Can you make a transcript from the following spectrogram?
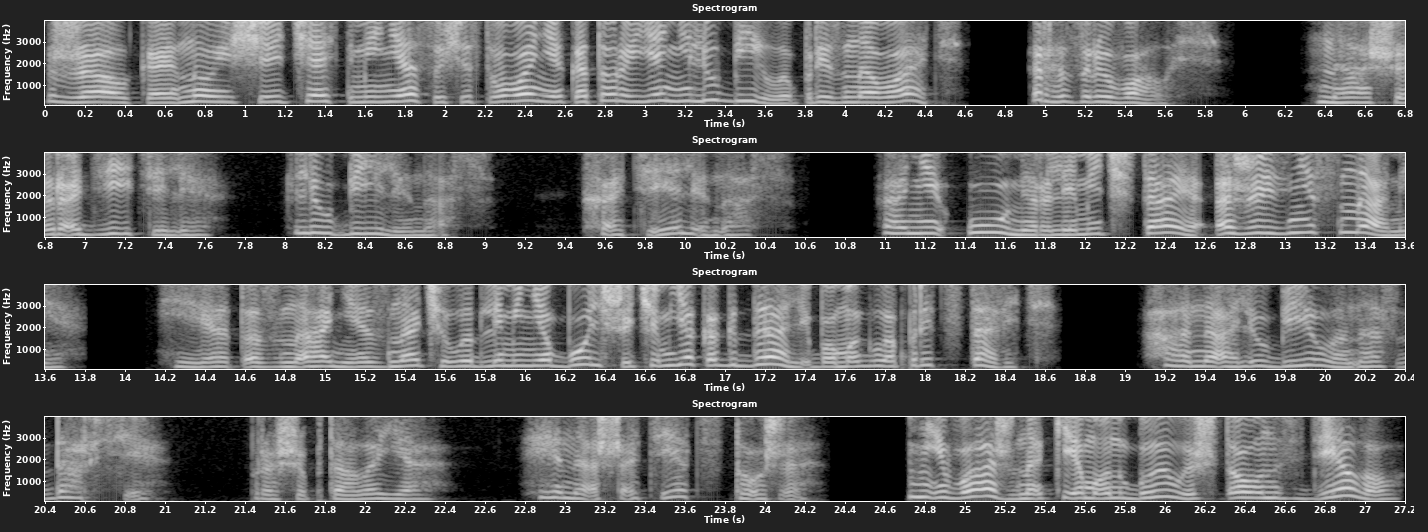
жалкая, ноющая часть меня, существование которой я не любила признавать, разрывалась. Наши родители любили нас, хотели нас. Они умерли, мечтая о жизни с нами. И это знание значило для меня больше, чем я когда-либо могла представить. Она любила нас, Дарси прошептала я. «И наш отец тоже. Неважно, кем он был и что он сделал.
